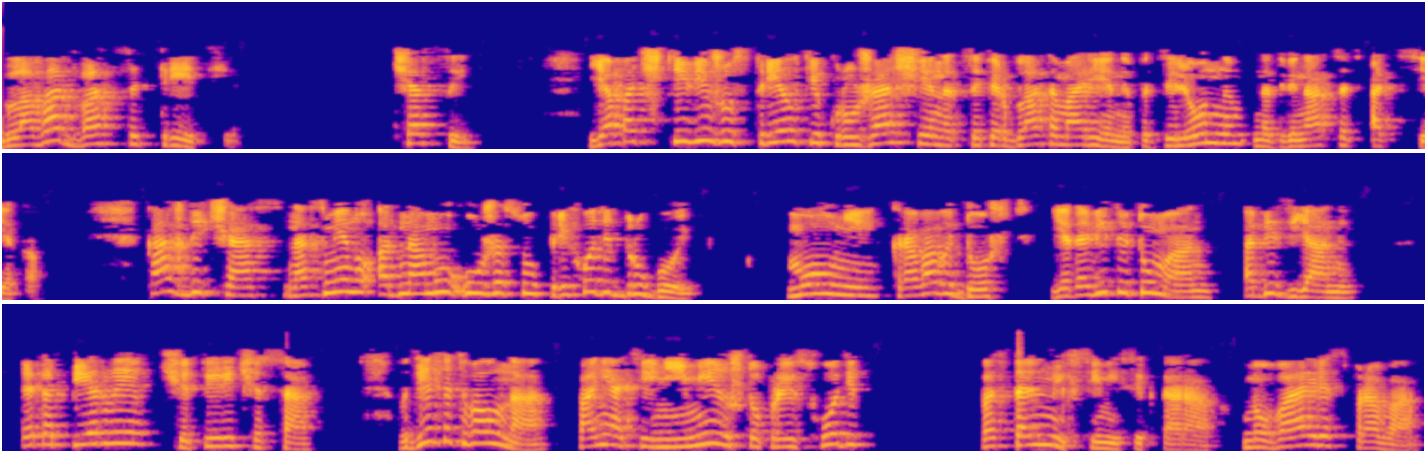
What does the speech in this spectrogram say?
Глава двадцать третья. Часы. Я почти вижу стрелки, кружащие над циферблатом арены, поделенным на двенадцать отсеков. Каждый час на смену одному ужасу приходит другой. Молнии, кровавый дождь, ядовитый туман, обезьяны. Это первые четыре часа. В десять волна. Понятия не имею, что происходит в остальных семи секторах, но Вайрес права.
